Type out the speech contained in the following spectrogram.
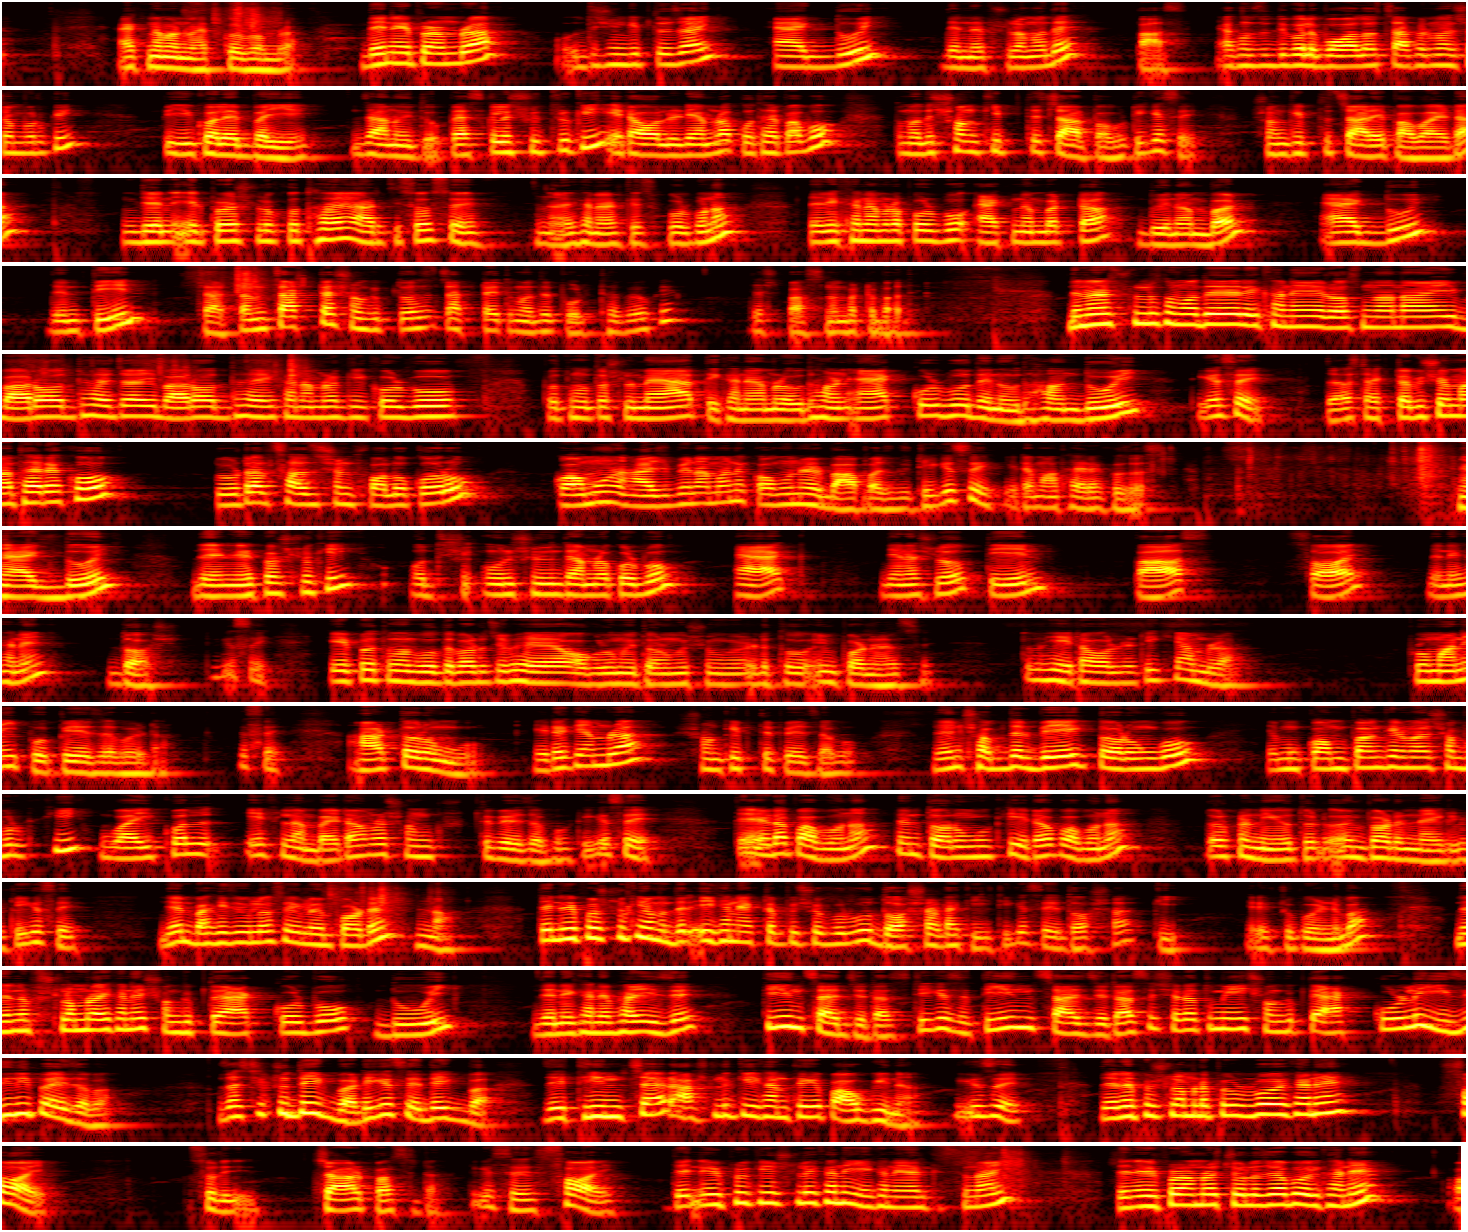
এক নম্বর ম্যাথ করব আমরা। দেন এরপর আমরা অতি সংক্ষিপ্ত যাই। এক, দুই দেন আসলে আমাদের পাঁচ। এখন যদি বলে বল চাপের মাঝে সম্পর্কে P equal F by A জানোই তো। প্যাসকেলের সূত্র কি? এটা অলরেডি আমরা কোথায় পাবো? তোমাদের সংক্ষিপ্তে চার পাবো, ঠিক আছে? সংক্ষিপ্ত চারে পাবা এটা। দেন এরপর আসলো কোথায়? আর কিছু আছে? না, এখানে আর কিছু পড়ব না। দেন এখানে আমরা পড়ব এক নাম্বারটা দুই নাম্বার এক, দুই দেন তিন চারটা আমি চারটা সংক্ষিপ্ত আছে চারটাই তোমাদের পড়তে হবে ওকে জাস্ট পাঁচ নাম্বারটা বাদে। দেন আসলে তোমাদের এখানে রচনা নাই বারো অধ্যায় যাই, বারো অধ্যায় এখানে আমরা কি করব? প্রথমত আসলে ম্যাথ এখানে আমরা উদাহরণ এক করব দেন উদাহরণ দুই, ঠিক আছে? জাস্ট একটা বিষয় মাথায় রাখো টোটাল সাজেশন ফলো করো কমন আসবে না মানে কমনের বাপ আসবে, ঠিক আছে? এটা মাথায় রাখো জাস্ট এক, দুই দেন এরপর আসলো কি? অনুশীলনীতে আমরা করব এক দেন আসলো তিন, পাঁচ, ছয় দেন এখানে দশ, ঠিক আছে? এরপর তোমরা বলতে পারো যে ভাইয়া অগ্রমী তরঙ্গ সমীকরণ এটা তো ইম্পর্টেন্ট আছে। তো ভাই এটা অলরেডি কি আমরা প্রমাণেই পেয়ে যাব এটা, ঠিক আছে? আর তরঙ্গ এটা কি আমরা সংক্ষিপ্তে পেয়ে যাব। দেন শব্দের বেগ, তরঙ্গ এবং কম্পাঙ্কের মাঝে সম্পর্ক কি? ওয়াই ইকুয়াল এফ লাম্বা এটাও আমরা সংক্ষিপ্তে পেয়ে যাব, ঠিক আছে? দেন এটা পাবো না দেন তরঙ্গ কি এটাও পাবো না, দরকার নেই, অত ইম্পর্টেন্ট না এগুলো, ঠিক আছে? দেন বাকি যেগুলো আছে, এগুলো ইম্পর্টেন্ট না। দেন এর প্রশ্ন কি, আমাদের এখানে একটা বিষয় পড়ব দশাটা কি, ঠিক আছে? দশা কি? এর একটু পড়ে নেবা। দেন আসলে আমরা এখানে সংক্ষিপ্ত এক করব, দুই। দেন এখানে ভাই যে তিন সাইজ যেটা আছে, ঠিক আছে? তিন সাইজ যেটা আছে, সেটা তুমি এই সংক্ষিপ্ত এক করলে ইজিলি পেয়ে যাবা। জাস্ট একটু দেখবা, ঠিক আছে? দেখবা যে তিন, চার আসলে কি এখান থেকে পাও কি না ঠিক আছে? দেন প্রশ্ন আমরা পড়ব এখানে ছয়। সরি চার পাঁচটা ঠিক আছে? ছয়। দেন এরপর কি আসলে এখানে? এখানে আর কিছু নাই। দেন এরপর আমরা চলে যাব এখানে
